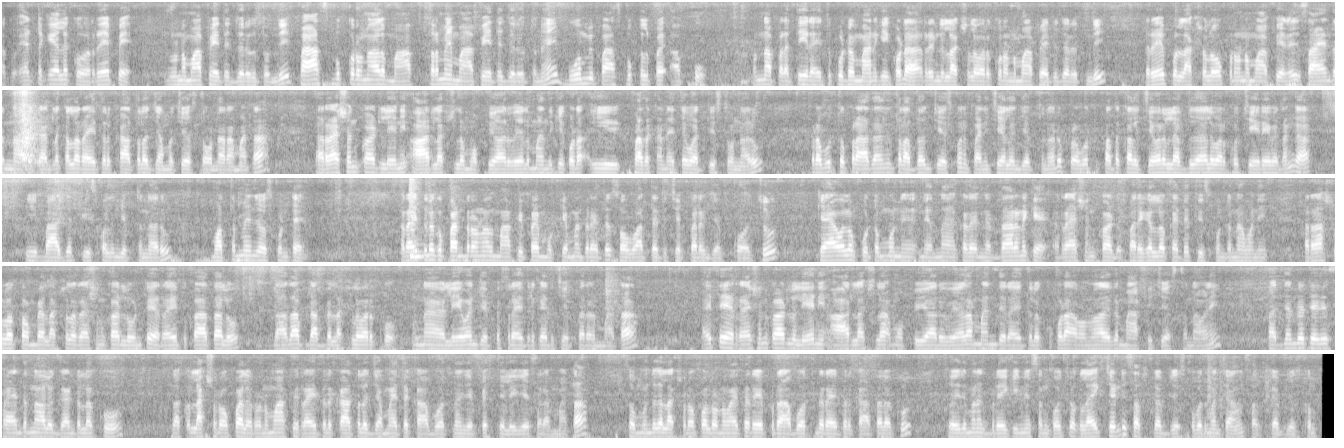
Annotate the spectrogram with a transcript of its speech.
వాళ్ళకు ఎట్టకేలకు రేపే రుణమాఫీ అయితే జరుగుతుంది. పాస్బుక్ రుణాలు మాత్రమే మాఫీ అయితే జరుగుతున్నాయి. భూమి పాస్బుక్లపై అప్పు ఉన్న ప్రతి రైతు కుటుంబానికి కూడా రెండు లక్షల వరకు రుణమాఫీ అయితే జరుగుతుంది. రేపు లక్షలోపు రుణమాఫీ అనేది సాయంత్రం నాలుగు గంటలకల్లా రైతుల ఖాతాలో జమ చేస్తూ ఉన్నారన్నమాట. రేషన్ కార్డు లేని ఆరు లక్షల ముప్పై ఆరు వేల మందికి కూడా ఈ పథకాన్ని అయితే వర్తిస్తున్నారు. ప్రభుత్వ ప్రాధాన్యతలు అర్థం చేసుకొని పనిచేయాలని చెప్తున్నారు. ప్రభుత్వ పథకాలు చివరి లబ్ధిదారుల వరకు చేరే విధంగా ఈ బాధ్యత తీసుకోవాలని చెప్తున్నారు. మొత్తం మీద చూసుకుంటే రైతులకు పంట రుణాల మాఫీపై ముఖ్యమంత్రి అయితే శుభవార్త అయితే చెప్పారని చెప్పుకోవచ్చు. కేవలం కుటుంబం ని- నిర్ణయ నిర్ధారణకే రేషన్ కార్డు పరిగణలోకి అయితే తీసుకుంటున్నామని. రాష్ట్రంలో తొంభై లక్షల రేషన్ కార్డులు ఉంటే రైతు ఖాతాలు దాదాపు డెబ్బై లక్షల వరకు ఉన్న లేవని చెప్పేసి రైతులకు అయితే చెప్పారనమాట అయితే రేషన్ కార్డులు లేని ఆరు లక్షల ముప్పై ఆరు వేల మంది రైతులకు కూడా రుణాలు అయితే మాఫీ చేస్తున్నామని. పద్దెనిమిదో తేదీ సాయంత్రం నాలుగు గంటలకు లక్ష రూపాయలు రుణమాఫీ రైతుల ఖాతాలో జమ అయితే కాబోతుందని చెప్పేసి తెలియజేశారన్నమాట. సో ముందుగా లక్ష రూపాయల రుణం అయితే రేపు రాబోతుంది రైతుల ఖాతాలకు. సో ఇది మనకు బ్రేకింగ్ న్యూస్ అనుకోవచ్చు. ఒక లైక్ చేయండి సబ్స్క్రైబ్ చేసుకోకపోతే మన ఛానల్ సబ్స్క్రైబ్ చేసుకోండి.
